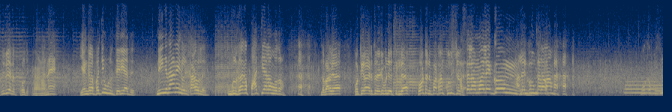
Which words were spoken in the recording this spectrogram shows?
அதுவே எனக்கு போதும். வேணாம். எங்களை பத்தி உங்களுக்கு தெரியாது. நீங்க தானே எங்களுக்கு கடவுள். உங்களுக்காக பாத்தியாலாம் ஊதுறோம் இந்த பாருங்க பொட்டியெல்லாம் எடுத்து ரெடி பண்ணி வச்சுங்க போட்டு நிப்பாட்டுறேன் குதிச்சிருங்க. அஸ்ஸலாமு அலைக்கும். அலைக்கும் சலாம் மூக்க பிடிச்சு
